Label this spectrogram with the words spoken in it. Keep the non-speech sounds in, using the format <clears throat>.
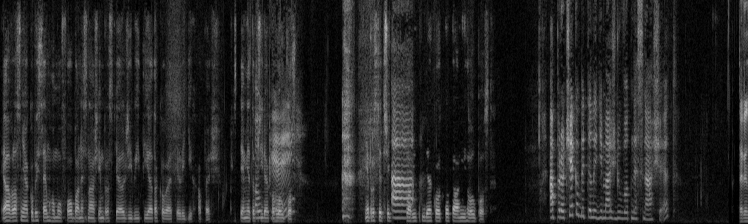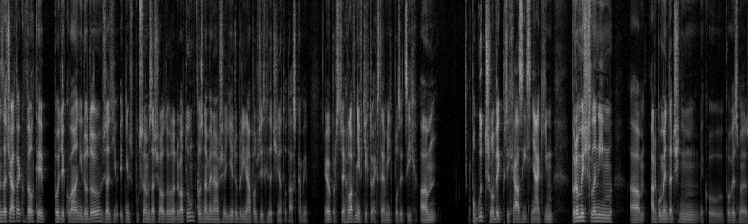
Já vlastně jakoby jsem homofob a nesnáším prostě LGBT a takové ty lidi, chápeš? Prostě mně to přijde okay. jako hloupost. Mně prostě třetí a... přijde jako totální hloupost. A proč jakoby ty lidi máš důvod nesnášet? Tady na začátek velké poděkování Dodo, že tím, jakým způsobem začala tohle debatu. To znamená, že je dobrý nápad vždycky začínat otázkami. Jo, prostě hlavně v těchto extrémních pozicích. Um, pokud člověk přichází s nějakým promyšleným um, argumentačním, jako povězme,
